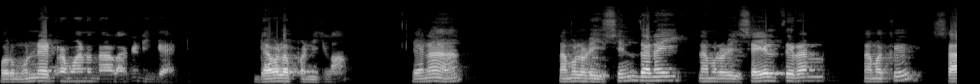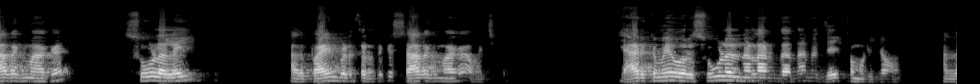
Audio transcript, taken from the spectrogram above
ஒரு முன்னேற்றமான நாளாக நீங்கள் டெவலப் பண்ணிக்கலாம். ஏன்னா நம்மளுடைய சிந்தனை நம்மளுடைய செயல்திறன் நமக்கு சாதகமாக சூழலை அதை பயன்படுத்துறதுக்கு சாதகமாக அமைச்சுக்கும். யாருக்குமே ஒரு சூழல் நல்லா இருந்தால் தான் ஜெயிக்க முடியும். அந்த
